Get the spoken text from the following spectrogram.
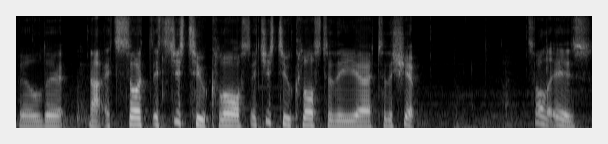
Build it. Nah, it's so it's just too close. It's just too close to the uh, to the ship. That's all it is.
